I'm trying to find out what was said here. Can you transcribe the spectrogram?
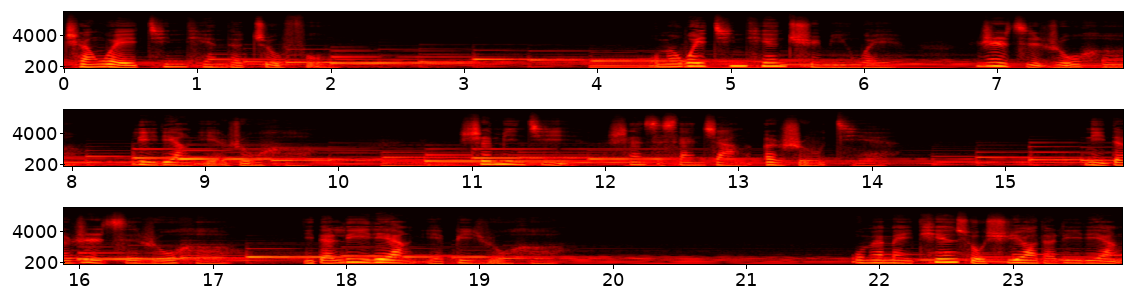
成为今天的祝福。我们为今天取名为“日子如何，力量也如何”。生命记三十三章二十五节：“你的日子如何，你的力量也必如何。”我们每天所需要的力量，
